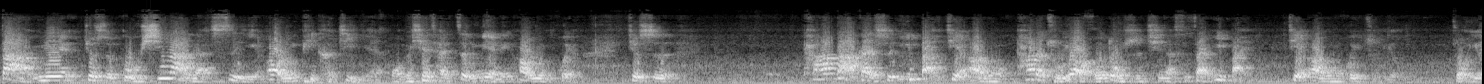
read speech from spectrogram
大约就是古希腊呢，是以奥林匹克纪年。我们现在正面临奥运会，就是它大概是一百届奥运，它的主要活动时期呢是在一百届奥运会左右左右。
